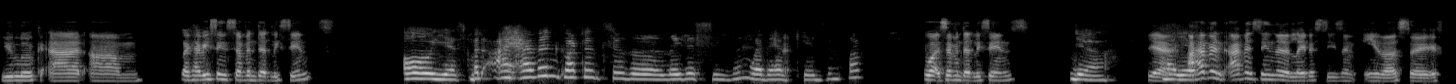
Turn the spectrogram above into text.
You look at um, like have you seen Seven Deadly Sins? Oh yes, but I haven't gotten to the latest season where they have kids and stuff. What Seven Deadly Sins? Yeah. Yeah, I haven't I haven't seen the latest season either. So if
